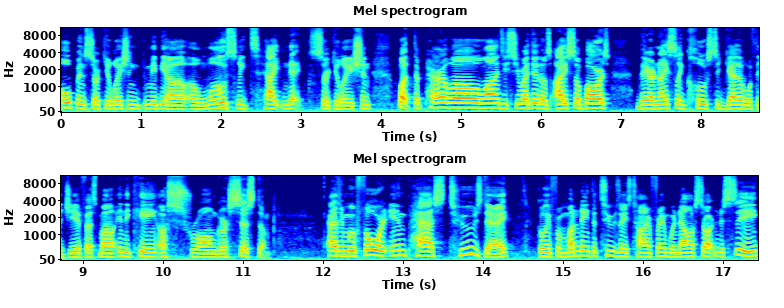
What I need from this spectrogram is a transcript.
open circulation, maybe a, a loosely tight-knit circulation, but the parallel lines you see right there, those isobars, they are nicely close together with the GFS model, indicating a stronger system. As we move forward in past Tuesday, going from Monday into Tuesday's time frame, we're now starting to see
